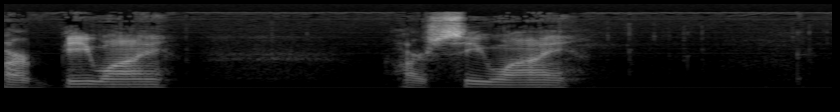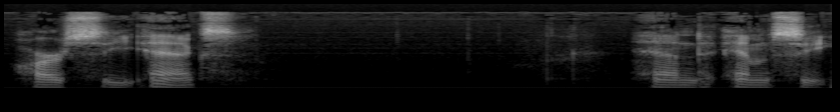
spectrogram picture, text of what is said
RBY, RCY, RCX, and MC.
